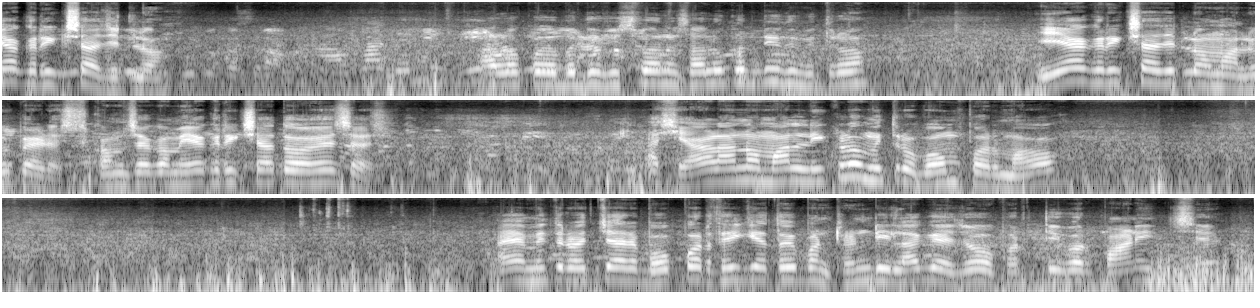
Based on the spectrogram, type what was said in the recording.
એક રિક્ષા જેટલો. આ લોકોએ બધું વિશ્વાનું ચાલુ કરી દીધું મિત્રો. એક રિક્ષા જેટલો માલ ઉપાડ્યો છે. કમસે કમ એક રિક્ષા તો હશે જ. આ શિયાળાનો માલ નીકળ્યો મિત્રો બમ્પરમાં હો. આ મિત્રો અત્યારે બપોર થઈ ગયા તોય પણ ઠંડી લાગે. જો ફરતી પર પાણી જ છે.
